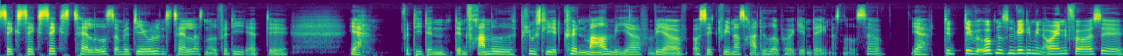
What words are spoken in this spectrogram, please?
666-tallet, som er djævelens tal og sådan noget, fordi at, øh, ja, fordi den, den fremmede pludselig et køn meget mere ved at, at sætte kvinders rettigheder på agendaen og sådan noget. Så ja, det, det åbnede sådan virkelig mine øjne for også øh,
